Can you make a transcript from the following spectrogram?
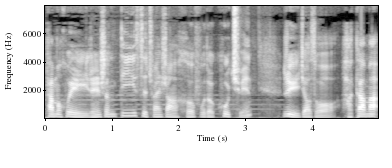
他们会人生第一次穿上和服的裤裙，日语叫做哈卡玛。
